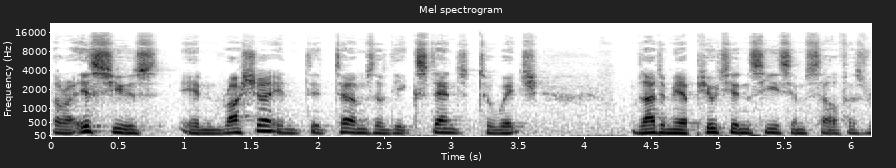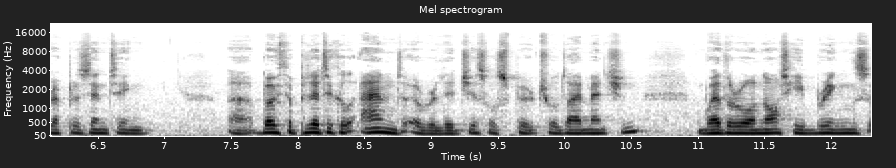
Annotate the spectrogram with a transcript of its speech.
There are issues in Russia in terms of the extent to which Vladimir Putin sees himself as representing uh, both a political and a religious or spiritual dimension, whether or not he brings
